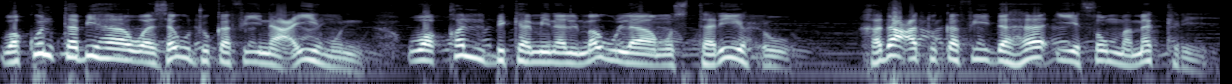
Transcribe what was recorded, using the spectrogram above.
وكنت بها وزوجك في نعيم وقلبك من المولى مستريح. خدعتك في دهائي ثم مكري.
